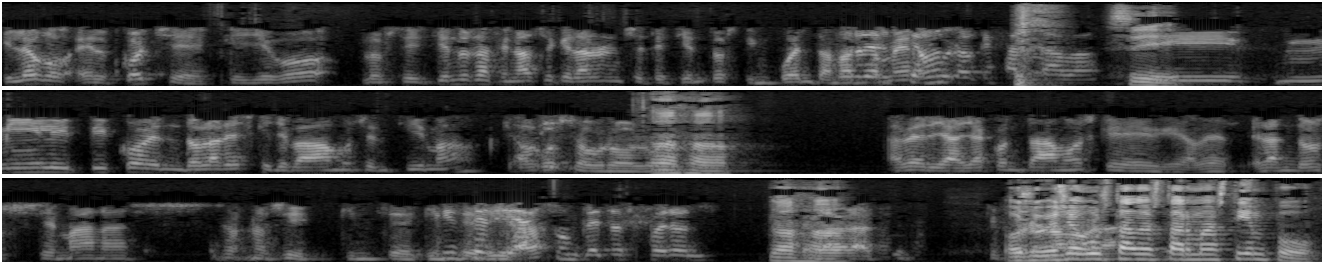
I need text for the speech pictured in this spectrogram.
y luego el coche que llegó, los 600 al final se quedaron en 750 más Por o menos. seguro que faltaba. Sí. Y mil y pico en dólares que llevábamos encima, que algo sobró. luego. Ajá. A ver, ya, ya contábamos que, a ver, eran dos semanas, no, sí, 15, 15, 15 días. días completos fueron. Ajá. ¿Os hubiese gustado estar más tiempo?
